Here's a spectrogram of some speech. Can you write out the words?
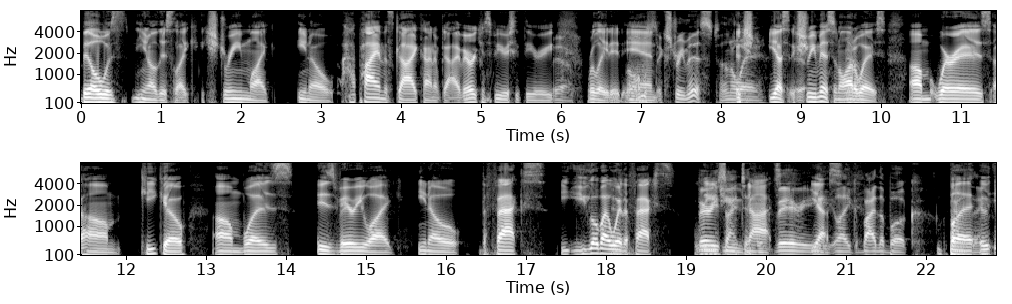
Bill was you know this like extreme like you know pie in the sky kind of guy, very conspiracy theory yeah. related, Almost and extremist in a ex- way. yes, extremist in a lot of ways. Um, whereas um, Keiko um, was is very like you know the facts. You go by where Yeah. the facts very lead you, scientific, not very yes. like by the book. Kind of but it-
